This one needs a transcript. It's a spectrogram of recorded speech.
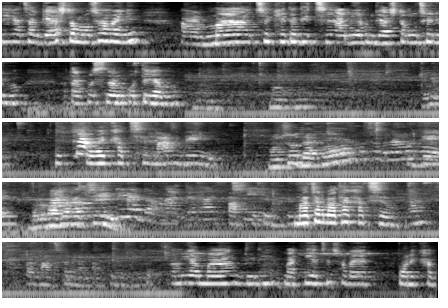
ঠিক আছে আর গ্যাসটা মোছা হয়নি। আর মা হচ্ছে খেতে দিচ্ছে আমি এখন গ্যাসটা মুছে নিব। তারপর স্নান করতে যাব। সবাই খাচ্ছে। দেখো। খাচ্ছি। মাছের মাথা খাচ্ছে। আমি আর মা, দিদি, বাকি আছে, সবাই পরে খাব।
